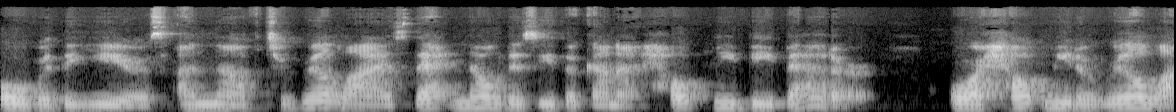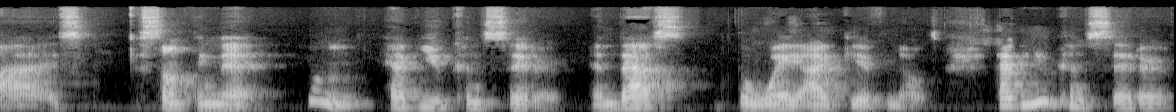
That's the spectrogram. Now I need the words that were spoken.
over the years enough to realize that note is either going to help me be better or help me to realize something that, hmm, have you considered? And that's the way I give notes. Have you considered?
